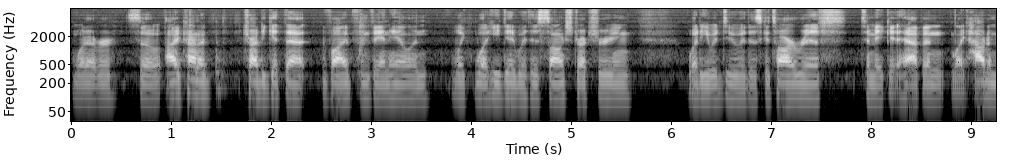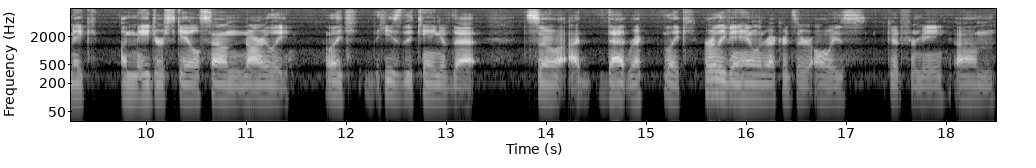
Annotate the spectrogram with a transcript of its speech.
whatever. So I kind of tried to get that vibe from Van Halen, like what he did with his song structuring, what he would do with his guitar riffs to make it happen, like how to make a major scale sound gnarly. Like he's the king of that. So I, that rec- like early Van Halen records are always good for me. Um,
